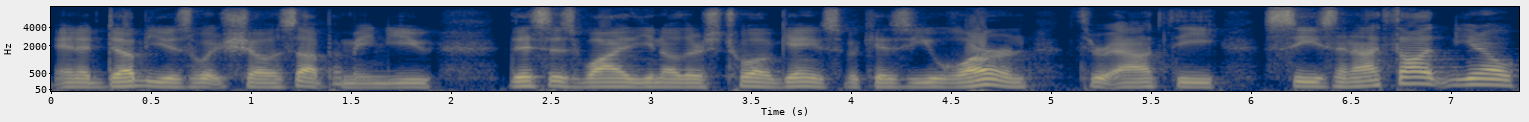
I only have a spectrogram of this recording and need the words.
And a W is what shows up. I mean, you this is why, you know, there's 12 games because you learn throughout the season. I thought, you know,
